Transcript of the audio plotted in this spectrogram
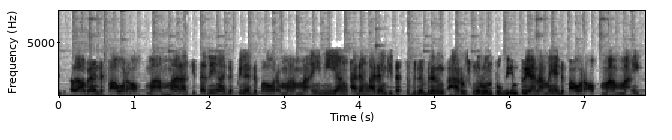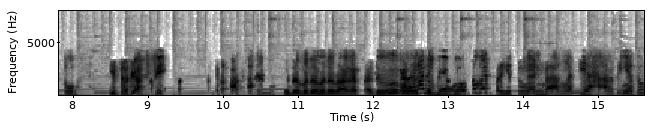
Jadi kalau bilang the power of mama lah kita nih ngadepin the power of mama ini yang kadang-kadang kita tuh benar-benar harus ngeruntuhin tuh yang namanya the power of mama itu gitu gak sih? Bener bener bener banget. Aduh Karena kan itu ibu-ibu tuh kan perhitungan banget ya. Artinya tuh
